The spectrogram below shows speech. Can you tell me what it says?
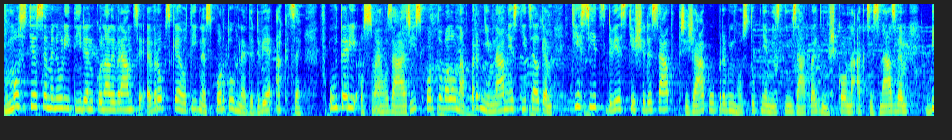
V Mostě se minulý týden konaly v rámci Evropského týdne sportu hned dvě akce. V úterý 8. září sportovalo na prvním náměstí celkem 1263 žáků prvního stupně místních základních škol na akci s názvem Be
